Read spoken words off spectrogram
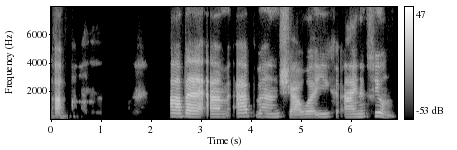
Ah. Aber am Abend schaue ich einen Film.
